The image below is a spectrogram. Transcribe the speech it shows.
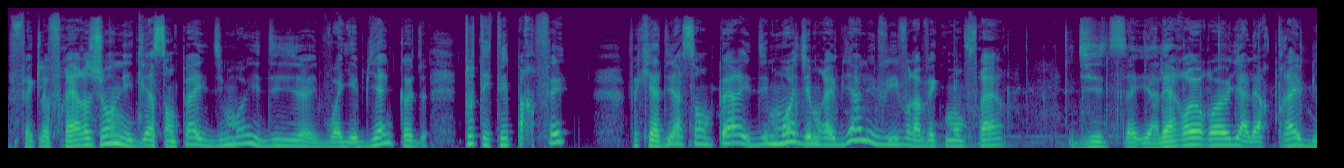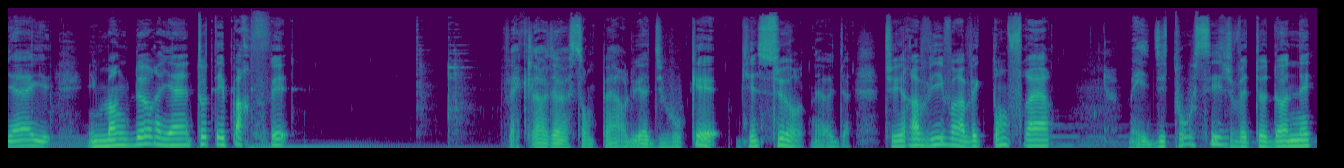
Fait que le frère jaune, il dit à son père, il dit, moi, il dit, il voyait bien que tout était parfait. Fait qu'il a dit à son père, il dit, moi, j'aimerais bien aller vivre avec mon frère. Il dit, il a l'air heureux, il a l'air très bien, il, il manque de rien, tout est parfait. Fait que là, son père lui a dit, ok, bien sûr, tu iras vivre avec ton frère. Mais il dit, toi aussi, je vais te donner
